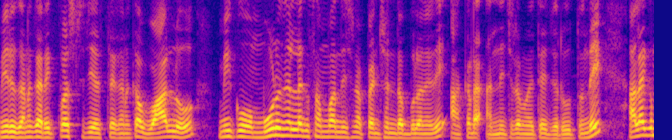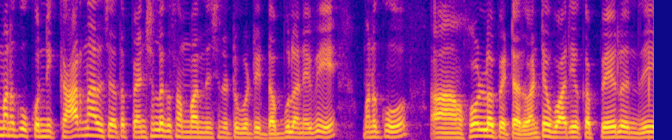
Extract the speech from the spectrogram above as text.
మీరు కనుక రిక్వెస్ట్ చేస్తే కనుక వాళ్ళు మీకు మూడు నెలలకు సంబంధించిన పెన్షన్ డబ్బులు అనేది అక్కడ అందించడం అయితే జరుగుతుంది. అలాగే మనకు కొన్ని కారణాల చేత పెన్షన్లకు సంబంధించినటువంటి డబ్బులు అనేవి మనకు హోల్డ్లో పెట్టారు. అంటే వారి యొక్క పేర్లు అనేది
